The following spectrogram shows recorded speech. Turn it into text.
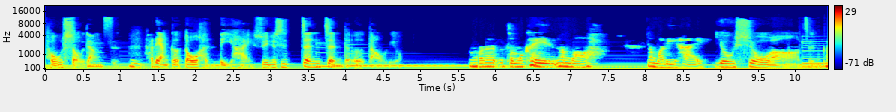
投手这样子，嗯，他两个都很厉害，所以就是真正的二刀流。怎么怎么可以那么那么厉害？优秀啊，真的。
